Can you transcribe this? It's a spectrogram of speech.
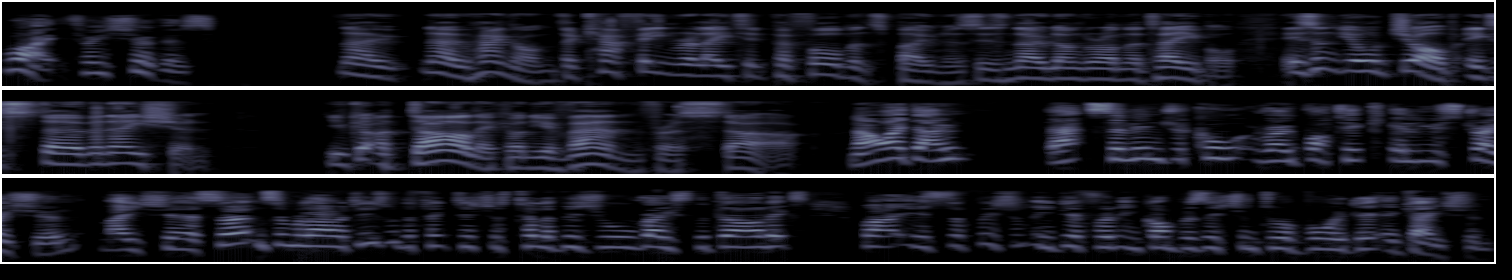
White, three sugars. No, no, hang on. The caffeine related performance bonus is no longer on the table. Isn't your job extermination? You've got a Dalek on your van for a start. No, I don't. That cylindrical robotic illustration may share certain similarities with the fictitious televisual race the Daleks, but is sufficiently different in composition to avoid litigation.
